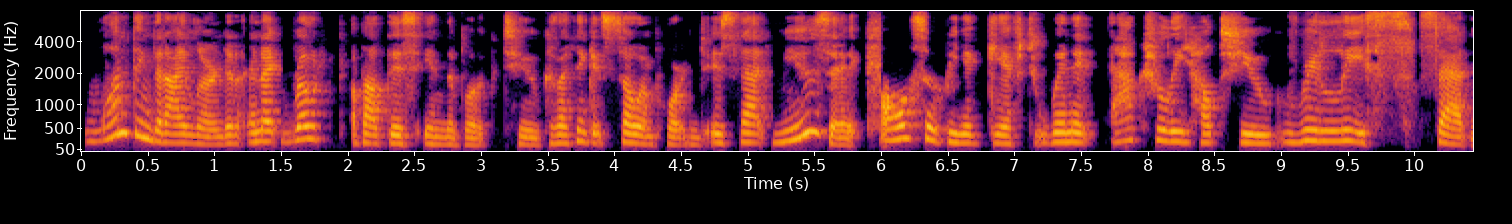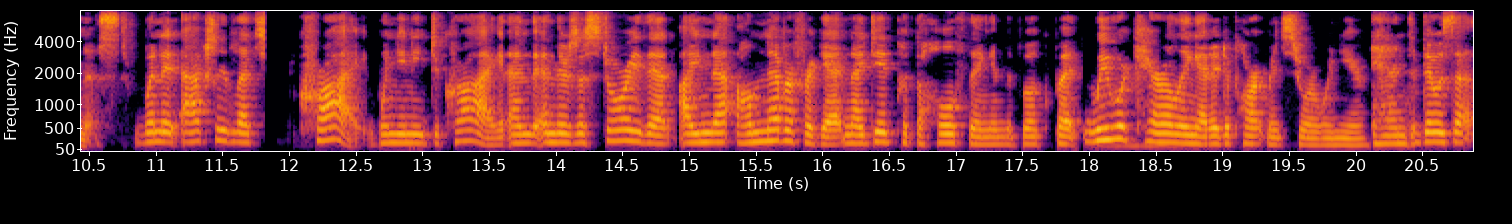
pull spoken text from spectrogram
one thing that I learned, and, and I wrote about this in the book too, because I think it's so important, is that music also be a gift when it actually helps you release sadness, when it actually lets cry when you need to cry. And and there's a story that I ne- I'll never forget. And I did put the whole thing in the book. But we were caroling at a department store one year, and there was a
